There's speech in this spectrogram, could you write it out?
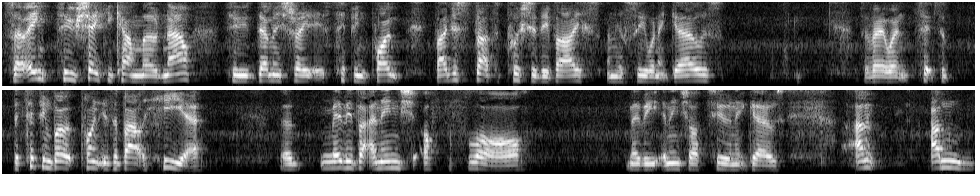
So into shaky cam mode now to demonstrate its tipping point. If I just start to push the device and you'll see when it goes. So there it went tipped the tipping point is about here uh, maybe about an inch off the floor, maybe an inch or two, and it goes. And I'm,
